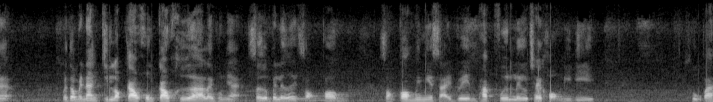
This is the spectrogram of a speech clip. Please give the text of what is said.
นะไม่ต้องไปนั่งกินหรอกเกาคงเกาเครืออะไรพวกเนี้ยเสริมไปเลยสองกล้องสองกล้องไม่มีสายเดรนพักฟื้นเร็วใช้ของดีๆ ถูกป่ะ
